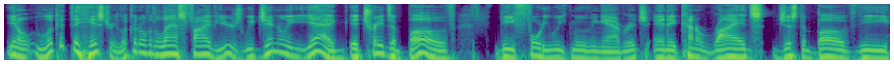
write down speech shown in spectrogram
you know look at the history. Look at over the last five years. We generally yeah it trades above the 40 week moving average and it kind of rides just above the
